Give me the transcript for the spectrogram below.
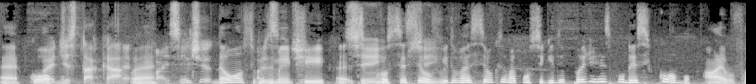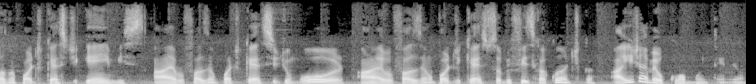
É, como. Vai destacar. É. Faz sentido. Não simplesmente é, se Sim, você ser sim. ouvido vai ser o que você vai conseguir depois de responder esse como. Ah, eu vou fazer um podcast de games. Ah, eu vou fazer um podcast de humor. Ah, eu vou fazer um podcast sobre física quântica. Aí já é meu como, entendeu?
